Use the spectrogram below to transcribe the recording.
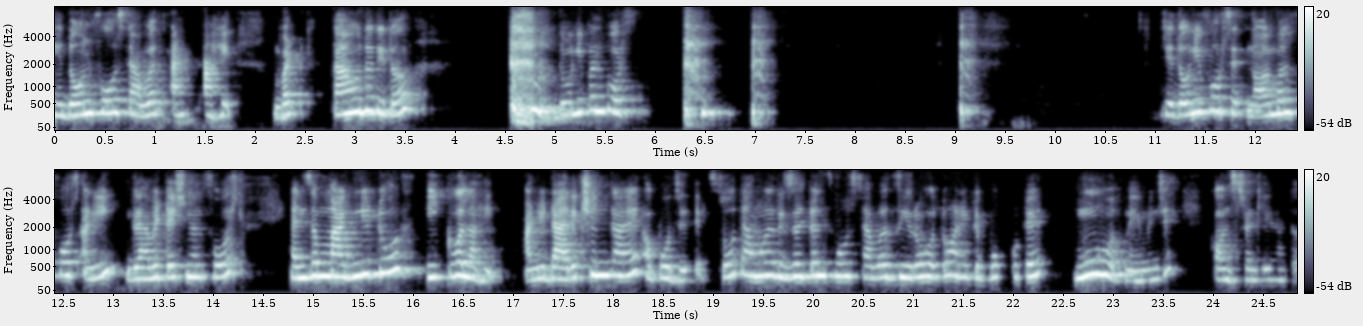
हे दोन फोर्स त्यावर ऍक्ट आहेत. बट काय होतं तिथं? दोन्ही पण फोर्स जे दोन्ही फोर्स आहेत नॉर्मल फोर्स आणि ग्रॅव्हिटेशनल फोर्स यांचं मॅग्निट्यूड इक्वल आहे. आणि डायरेक्शन काय? आहे अपोजिट आहे. सो त्यामुळे रिझल्टंट फोर्स त्यावर झिरो होतो आणि ते बुक कुठे? मूव्ह होत नाही म्हणजे कॉन्स्टंटली राहतं.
